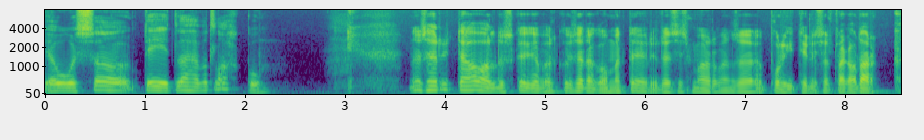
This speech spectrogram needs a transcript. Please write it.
ja USA teed lähevad lahku. No see Rüte avaldus kõigepealt, kui seda kommenteerida, siis ma arvan, see poliitiliselt väga tark.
